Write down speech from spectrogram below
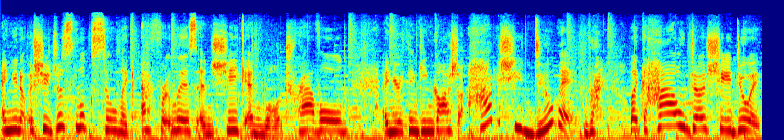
and you know, she just looks so like effortless and chic and well traveled, and you're thinking, gosh, how does she do it? Right. Like, how does she do it?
